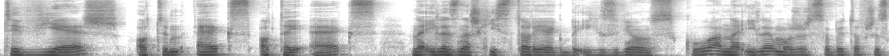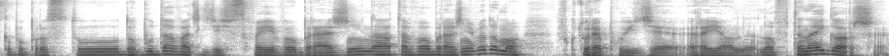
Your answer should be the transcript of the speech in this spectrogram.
ty wiesz o tym ex, o tej ex, na ile znasz historię jakby ich związku, a na ile możesz sobie to wszystko po prostu dobudować gdzieś w swojej wyobraźni, no a ta wyobraźnia wiadomo, w które pójdzie rejony, no w te najgorsze.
